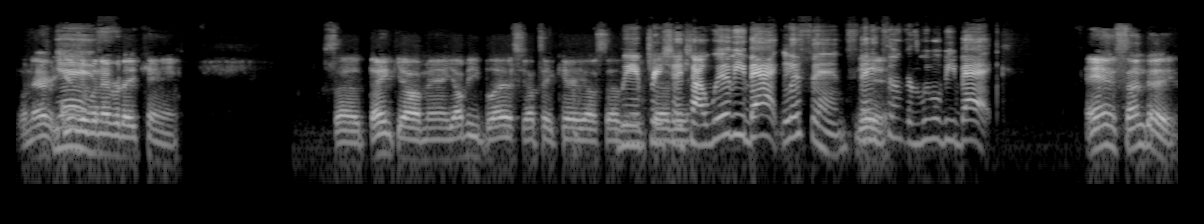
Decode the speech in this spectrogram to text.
Whenever, yes. use it whenever they can. So thank y'all, man. Y'all be blessed. Y'all take care of yourselves. We appreciate y'all. We'll be back. Listen, stay yeah. tuned because we will be back. And Sunday.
